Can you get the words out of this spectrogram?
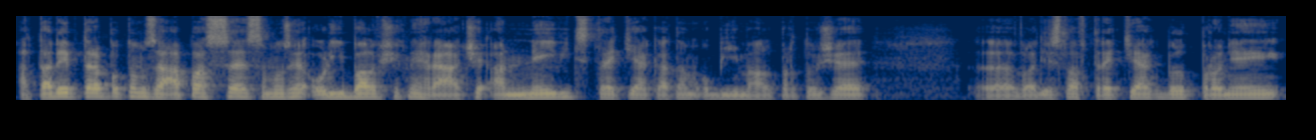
A tady teda po tom zápase samozřejmě olíbal všechny hráče a nejvíc Tretiaka tam objímal, protože eh, Vladislav Tretiak byl pro něj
